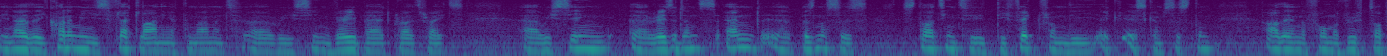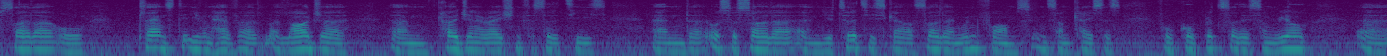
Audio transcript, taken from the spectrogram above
you know, the economy is flatlining at the moment. Uh, we're seeing very bad growth rates. Uh, we're seeing uh, residents and uh, businesses starting to defect from the Eskom system either in the form of rooftop solar or plans to even have a, a larger um, cogeneration facilities and uh, also solar and utility scale solar and wind farms in some cases for corporates. So there's some real uh,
